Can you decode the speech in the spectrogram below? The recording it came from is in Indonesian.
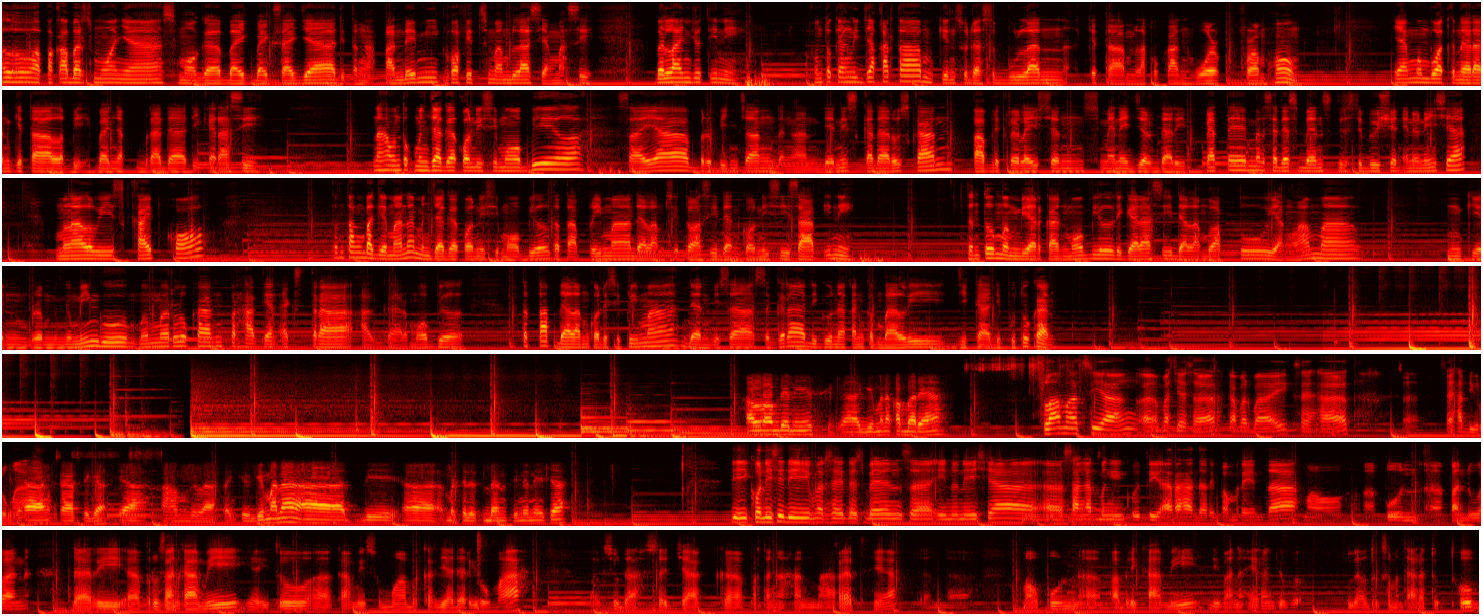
Halo, apa kabar semuanya? Semoga baik-baik saja di tengah pandemi COVID-19 yang masih berlanjut ini. Untuk yang di Jakarta, mungkin sudah sebulan kita melakukan work from home yang membuat kendaraan kita lebih banyak berada di garasi. Nah, untuk menjaga kondisi mobil, saya berbincang dengan Denis Kadaruskan, Public Relations Manager dari PT Mercedes-Benz Distribution Indonesia melalui Skype call tentang bagaimana menjaga kondisi mobil tetap prima dalam situasi dan kondisi saat ini. Tentu membiarkan mobil di garasi dalam waktu yang lama, mungkin berminggu-minggu, memerlukan perhatian ekstra agar mobil tetap dalam kondisi prima dan bisa segera digunakan kembali jika dibutuhkan. Halo Om Denis, ya, gimana kabarnya? Selamat siang uh, Mas Yasar, kabar baik, sehat, uh, sehat di rumah. Ya, sehat juga, ya Alhamdulillah, thank you. Gimana uh, di uh, Mercedes-Benz Indonesia? Di kondisi di Mercedes-Benz Indonesia uh, sangat mengikuti arahan dari pemerintah maupun uh, panduan dari uh, perusahaan kami, yaitu uh, kami semua bekerja dari rumah sudah sejak uh, pertengahan Maret ya dan uh, maupun uh, pabrik kami di mana Herang juga juga untuk sementara tutup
